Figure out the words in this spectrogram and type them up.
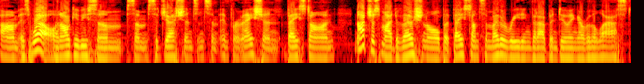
um, as well, and I'll give you some some suggestions and some information based on not just my devotional, but based on some other reading that I've been doing over the last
